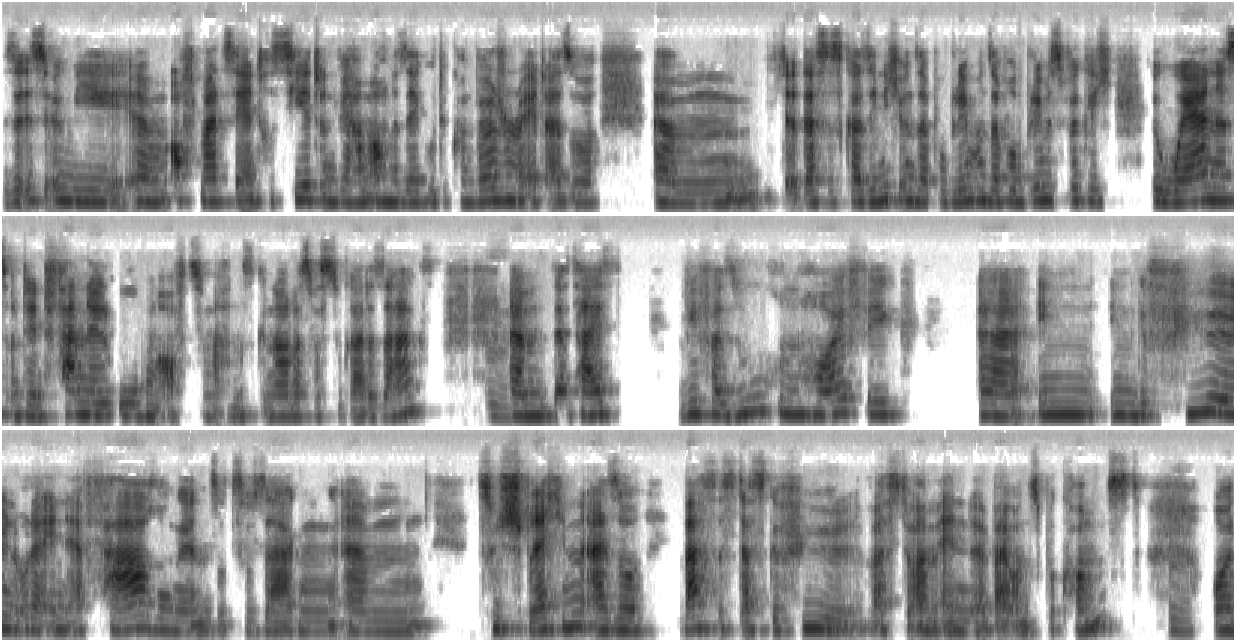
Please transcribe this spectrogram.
Also ist irgendwie ähm, oftmals sehr interessiert und wir haben auch eine sehr gute Conversion Rate. Also ähm, das ist quasi nicht unser Problem. Unser Problem ist wirklich Awareness und den Funnel oben aufzumachen. Das ist genau das, was du gerade sagst. Mhm. Ähm, das heißt, wir versuchen häufig äh, in, in Gefühlen oder in Erfahrungen sozusagen ähm, zu sprechen. Also was ist das Gefühl, was du am Ende bei uns bekommst? Mhm. Und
